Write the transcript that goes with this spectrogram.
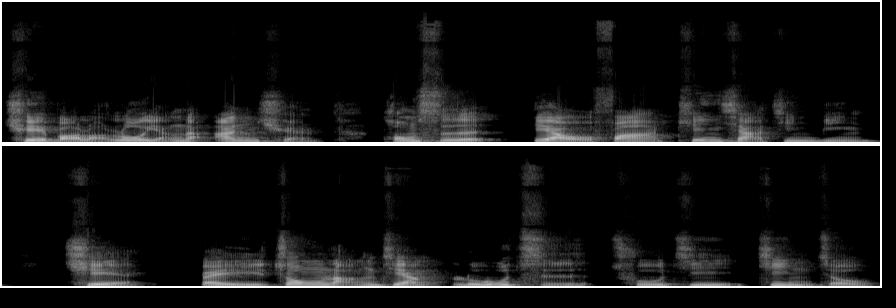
确保了洛阳的安全。同时，调发天下精兵，且。北中郎将卢植出击晋州，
